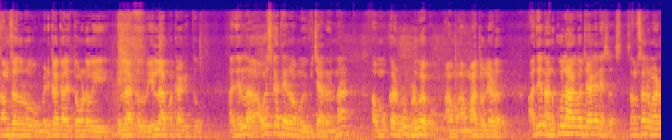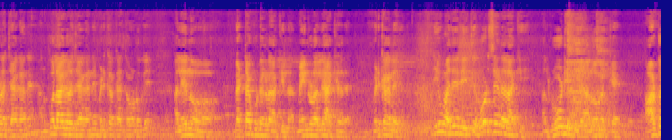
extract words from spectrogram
ಸಂಸದರು ಮೆಡಿಕಲ್ ಕಾಲೇಜ್ ತೊಗೊಂಡೋಗಿ ಎಲ್ಲ ಹಾಕಿದ್ರು ಎಲ್ಲ ಹಾಕಬೇಕಾಗಿತ್ತು. ಅದೆಲ್ಲ ಅವಶ್ಯಕತೆ ಇರೋ ವಿಚಾರನ ಆ ಮುಖಂಡರು ಬಿಡಬೇಕು, ಆ ಮಾತು ಹೇಳೋದು. ಅದೇನು ಅನುಕೂಲ ಆಗೋ ಜಾಗನೇ ಸರ್ ಸಂಸಾರ ಮಾಡೋ ಜಾಗನೇ, ಅನುಕೂಲ ಆಗಿರೋ ಜಾಗನೇ ಮೆಡಿಕಲ್ ಕಾಲೇಜ್ ತೊಗೊಂಡೋಗಿ ಅಲ್ಲೇನು ಬೆಟ್ಟ ಗುಡ್ಡಗಳು ಹಾಕಿಲ್ಲ ಮೈನ್ ರೋಡಲ್ಲೇ ಹಾಕಿದ್ದಾರೆ ಮೆಡಿಕಲ್ ಕಾಲೇಜ್ ನೀವು ಅದೇ ರೀತಿ ರೋಡ್ ಸೈಡಲ್ಲಿ ಹಾಕಿ, ಅಲ್ಲಿ ರೋಡ್ ಇದೆಯಾ ಅಲ್ಲಿ ಆಟೋ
